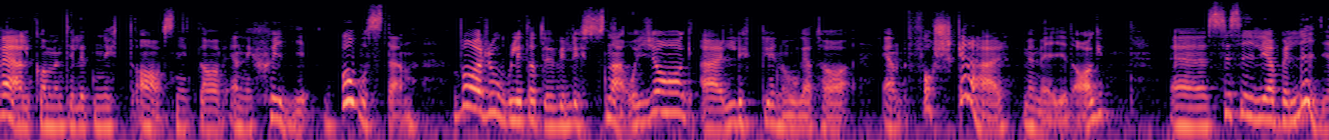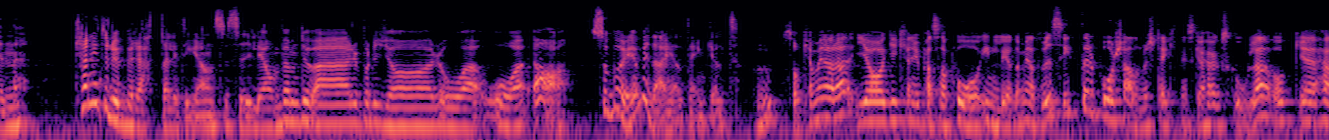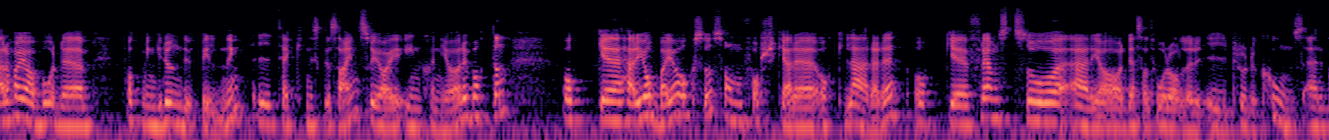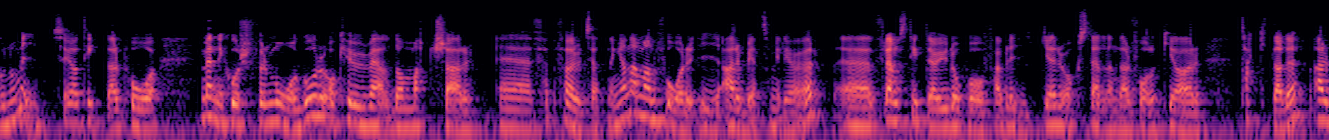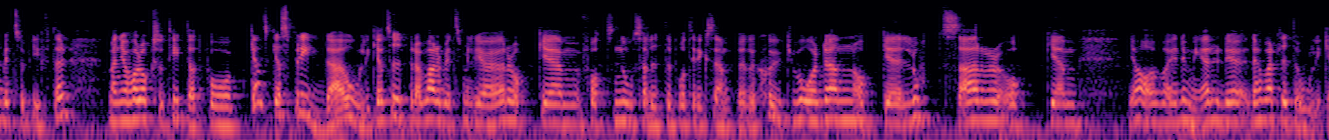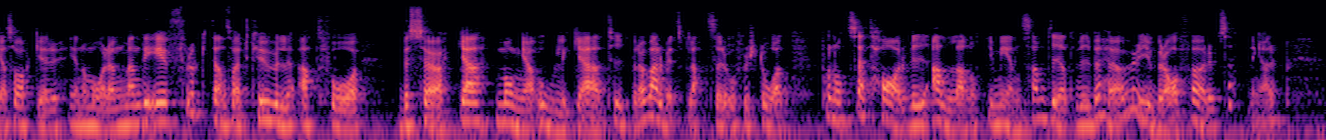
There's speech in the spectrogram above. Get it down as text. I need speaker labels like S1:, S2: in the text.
S1: och välkommen till ett nytt avsnitt av Energiboosten. Vad roligt att du vill lyssna och jag är lycklig nog att ha en forskare här med mig idag. Eh, Cecilia Berlin. Kan inte du berätta lite grann Cecilia om vem du är, vad du gör och, och ja, så börjar vi där helt enkelt.
S2: Mm, så kan vi göra. Jag kan ju passa på att inleda med att vi sitter på Chalmers tekniska högskola och eh, här har jag både fått min grundutbildning i teknisk design, så jag är ingenjör i botten. Och eh, här jobbar jag också som forskare och lärare och eh, främst så är jag dessa två roller i produktionsergonomi. Så jag tittar på människors förmågor och hur väl de matchar eh, förutsättningarna man får i arbetsmiljöer. Främst tittar jag ju då på fabriker och ställen där folk gör taktade arbetsuppgifter. Men jag har också tittat på ganska spridda olika typer av arbetsmiljöer och eh, fått nosa lite på till exempel sjukvården och eh, lotsar och eh, ja, vad är det mer? Det, det, har varit lite olika saker genom åren, men det är fruktansvärt kul att få besöka många olika typer av arbetsplatser och förstå att på något sätt har vi alla något gemensamt i att vi behöver ju bra förutsättningar.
